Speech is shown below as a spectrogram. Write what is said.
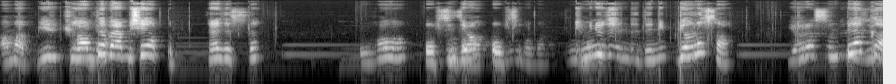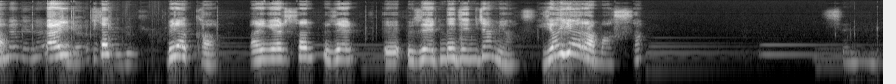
Ama bir köyde Hamza ben bir şey yaptım. Neredesin sen? Oha lan. Obsidyen. Obsidyen. Kimin üzerinde deneyim? Yarasa. Yarasının Bir dakika, üzerine denersen ben- yarasa bir dakika. ölür. Bir dakika. Ben yarısan üzer, e, üzerinde deneyeceğim ya. Ya yaramazsa? Senin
